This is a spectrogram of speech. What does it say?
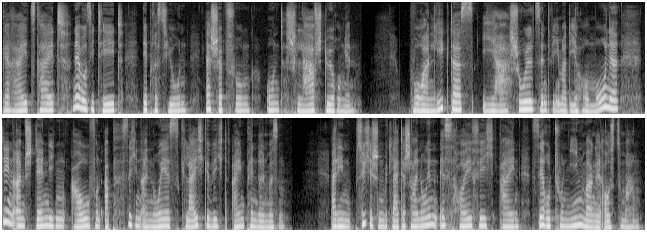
Gereiztheit, Nervosität, Depression, Erschöpfung und Schlafstörungen. Woran liegt das? Ja, schuld sind wie immer die Hormone, die in einem ständigen Auf und Ab sich in ein neues Gleichgewicht einpendeln müssen. Bei den psychischen Begleiterscheinungen ist häufig ein Serotoninmangel auszumachen.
